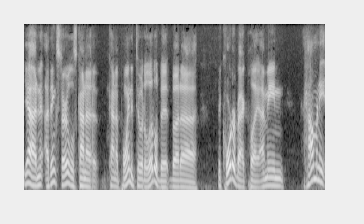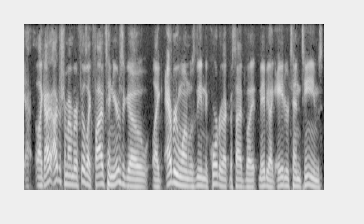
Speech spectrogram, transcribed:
Yeah, and I think Sterl's kind of kind of pointed to it a little bit, but uh, the quarterback play. I mean, how many? Like I, I, just remember it feels like five, ten years ago, like everyone was needing a quarterback besides like maybe like eight or ten teams.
